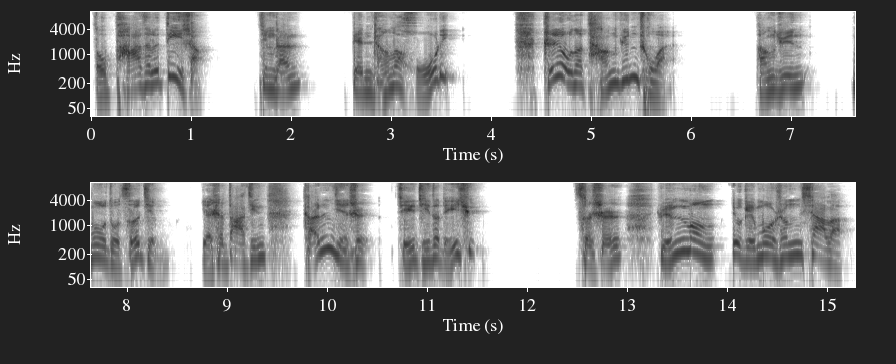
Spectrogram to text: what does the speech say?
都趴在了地上，竟然变成了狐狸。只有那唐军除外。唐军目睹此景。也是大惊，赶紧是急急的离去。此时，云梦又给木生下了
